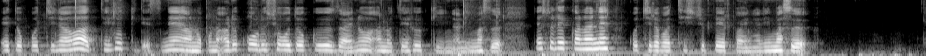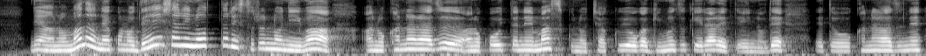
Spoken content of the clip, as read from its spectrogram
えっと、こちらは手拭きですね。あの、このアルコール消毒剤のあの手拭きになります。で、それからね、こちらはティッシュペーパーになります。で、あの、まだね、この電車に乗ったりするのには、あの、必ず、あの、こういったね、マスクの着用が義務付けられているので、えっと、必ずね、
